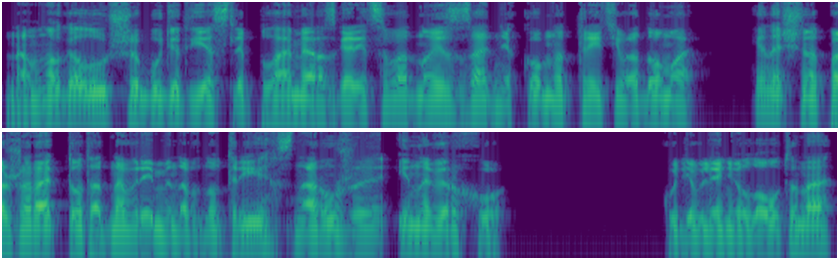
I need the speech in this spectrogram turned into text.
Намного лучше будет, если пламя разгорится в одной из задних комнат третьего дома и начнет пожирать тот одновременно внутри, снаружи и наверху. К удивлению Лоутона,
